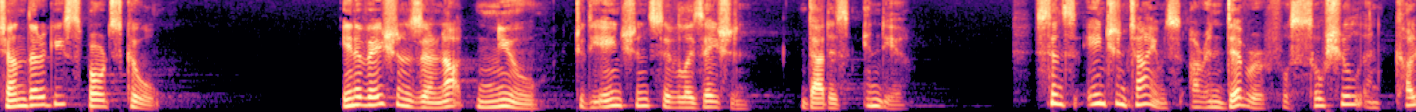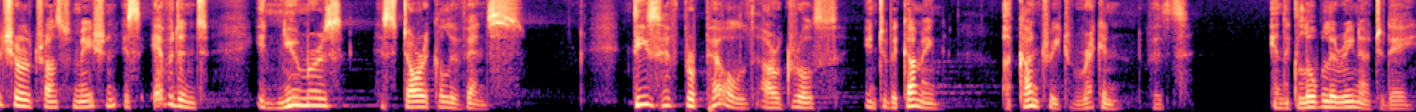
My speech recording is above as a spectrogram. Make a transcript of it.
Chandargi Sports School. Innovations are not new to the ancient civilization that is India. Since ancient times, our endeavor for social and cultural transformation is evident in numerous historical events. These have propelled our growth into becoming a country to reckon with in the global arena today.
